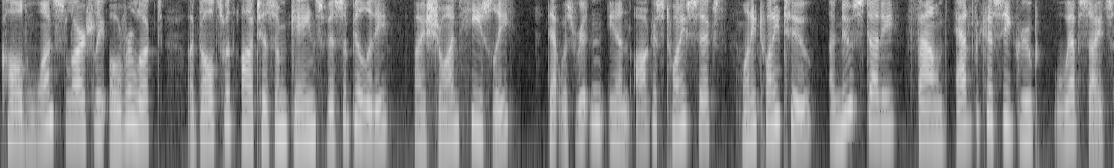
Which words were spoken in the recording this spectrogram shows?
called Once Largely Overlooked Adults with Autism Gains Visibility by Shaun Heasley, that was written in August 26, 2022, a new study found advocacy group websites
